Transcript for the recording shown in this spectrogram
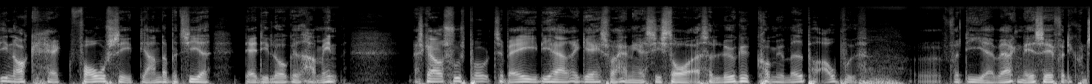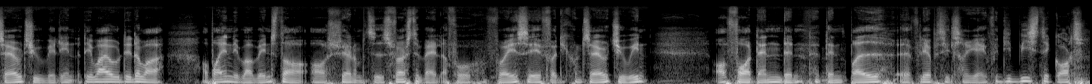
de nok have forudset de andre partier, da de lukkede ham ind man skal også huske på, tilbage i de her regeringsforhandlinger sidste år, altså Lykke kom jo med på afbud, øh, fordi at hverken SF og de konservative ville ind. Og det var jo det, der var oprindeligt var Venstre og Socialdemokratiets første valg at få for SF og de konservative ind, og for at danne den, den brede øh, flerpartidsregering. For de vidste godt,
